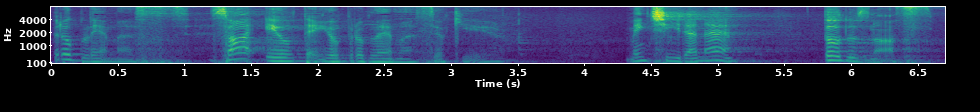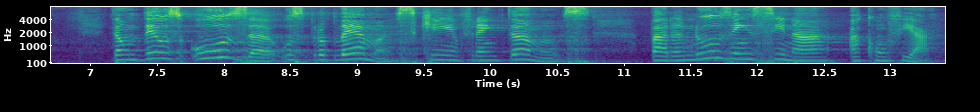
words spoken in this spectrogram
Problemas. Só eu tenho problemas aqui. Mentira, né? Todos nós. Então, Deus usa os problemas que enfrentamos para nos ensinar a confiar.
